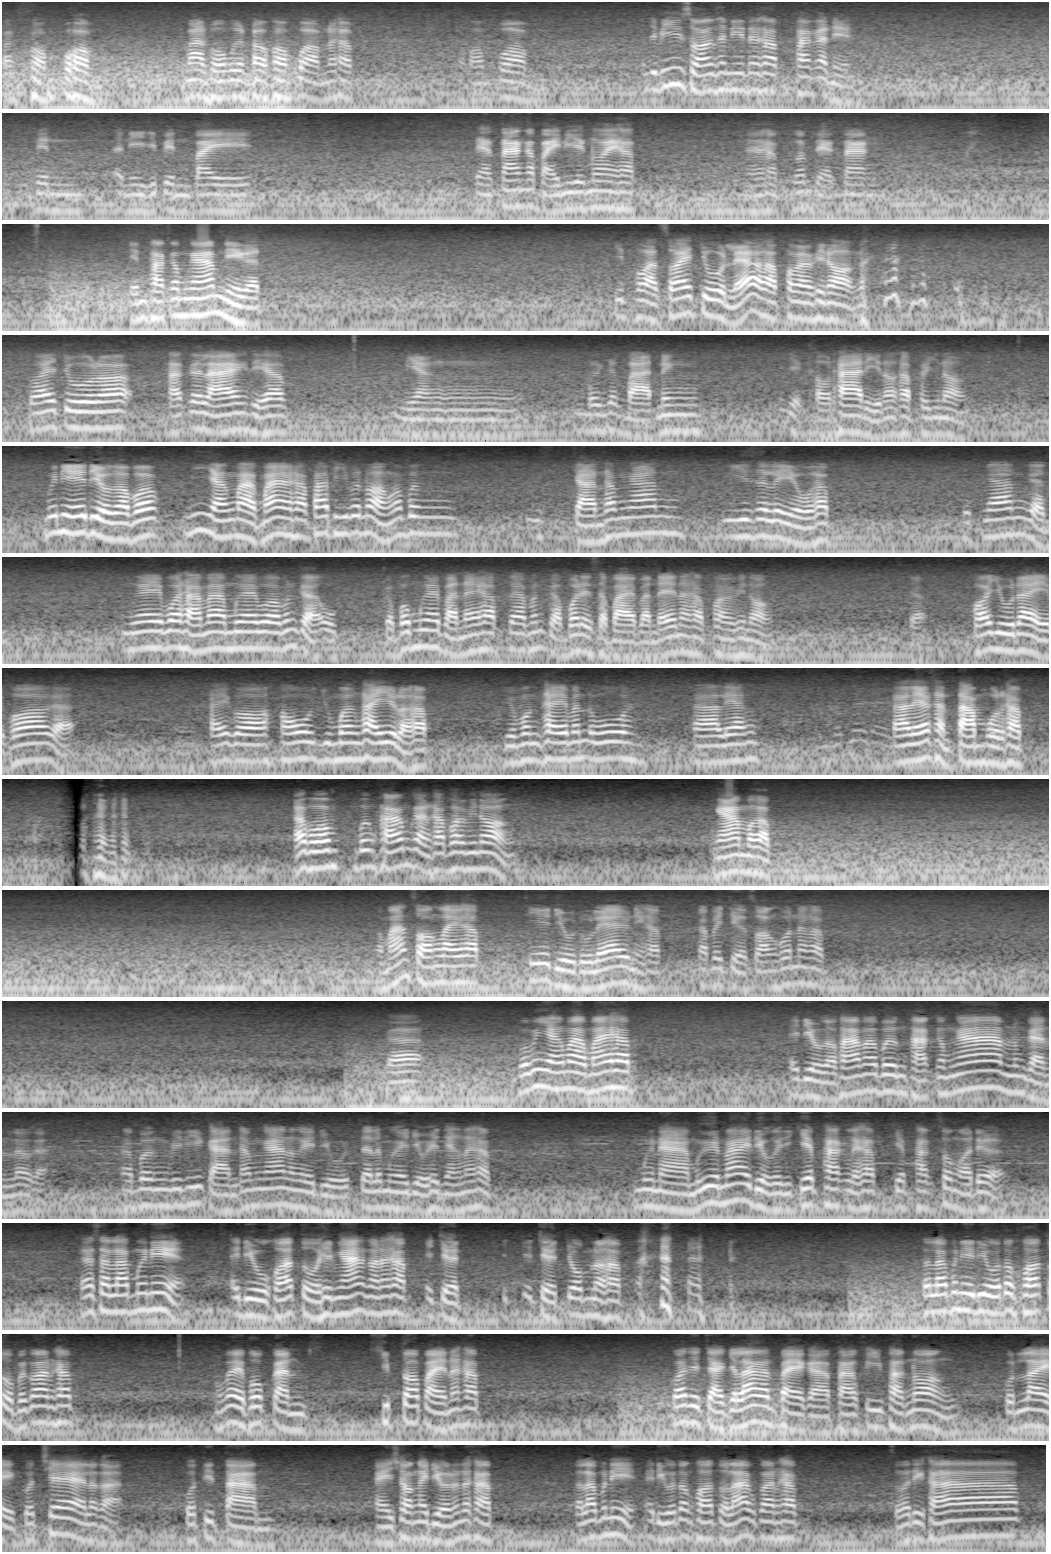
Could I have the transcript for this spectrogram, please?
พักหอมปลอม บ้านผมเป็นพักหอมปลอมนะครับหอมปลอม มันจะมีสองชนิดนะครับ พักอันนี้เป็นอันนี้จะเป็นใบ แตกต่างกับใบนี้เล็กน้อยครับ นะครับความแตกต่างเห็นผักงามๆนี่ก็คิดหอดซอยจูนแล้วครับพ่อแม่พี่น้อง ซอยจูนเนาะผักหลายๆสิครับ เมียงเบิ้งจักบาทหนึงเด็กเขาท่าดีเนาะครับพี่น้องมื้อนี้เดียวกับว่ามีอย่างมากมายครับพาพี่พี่น้องมาเบิ่งการทำงานวีสเลวครับเฮ็ดงานกันเมื่อยบ่ถามว่าเมื่อยบ่มันก็อกก็บ่เมื่อยปานใดครับ แต่มันก็บ่ได้สบายปานใดนะครับพ่อพี่น้องก็พออยู่ได้พอก็ใครก็เฮาอยู่เมืองไทยอยู่เหรอครับ อยู่เมืองไทยมันโอ้ยค่าแรงค่าแรงขันต่ำหมดครับ ครับผมเบิ่งพามกันครับพ่อพี่น้อง งามบ่ครับประมาณสองไรครับ ที่ดิวดูแลอยู่นี่ครับ ก็ไปเจอสองคนนะครับก็บ่มีหยังมากมายครับไอเดียวกับพามาเบิ่งผักงามๆน้ำกันแล้วก็มาเบิ่งวิธีการทำงานของไอเดียวแต่ละมือไอเดียวเห็นยังนะครับ มือหนามืออื่นมาไอเดียวก็จะเก็บพักเลยครับเก็บพักส่งออเดอร์ แต่สำหรับมือนี้ไอเดียวขอตัวเห็นงานก่อนนะครับไอเจิดไอเจิดจมแล้วครับสำหรับมือนี้ไอเดียวต้องขอตัวไปก่อนครับไว้พบกันคลิปต่อไปนะครับก่อนจะจากจะลากันไปกับฝากพี่ฝากน้อง กดไลค์กดแชร์แล้วก็กดติดตามให้ช่องไอเดียวนั้นนะครับสำหรับวันนี้ไอเดียวต้องขอตัวลาไปก่อนครับ สวัสดีครับ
